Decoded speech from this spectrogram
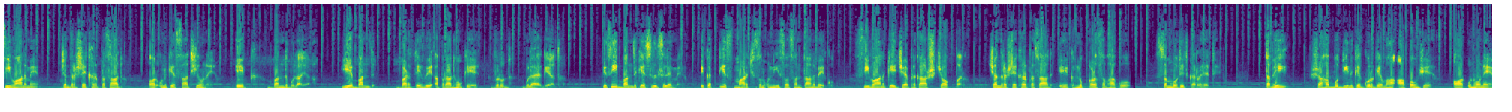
सीवान में चंद्रशेखर प्रसाद और उनके साथियों ने एक बंद बुलाया। ये बंद बढ़ते हुए अपराधों के विरुद्ध बुलाया गया था। इसी बंद के सिलसिले में 31 मार्च सन उन्नीस को सीवान के जयप्रकाश चौक पर चंद्रशेखर प्रसाद एक नुक्कड़ सभा को संबोधित कर रहे थे। तभी शहाबुद्दीन के गुर्गे वहाँ आ पहुँचे और उन्होंने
